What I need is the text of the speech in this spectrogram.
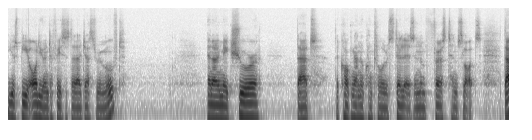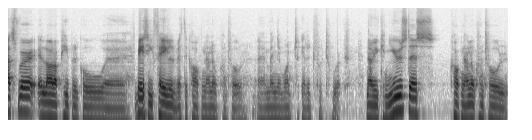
USB audio interfaces that I just removed. And I'll make sure that the Korg NanoKontrol still is in the first 10 slots. That's where a lot of people go, uh, basically fail with the Korg NanoKontrol um, when they want to get it to, to work. Now you can use this Korg NanoKontrol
